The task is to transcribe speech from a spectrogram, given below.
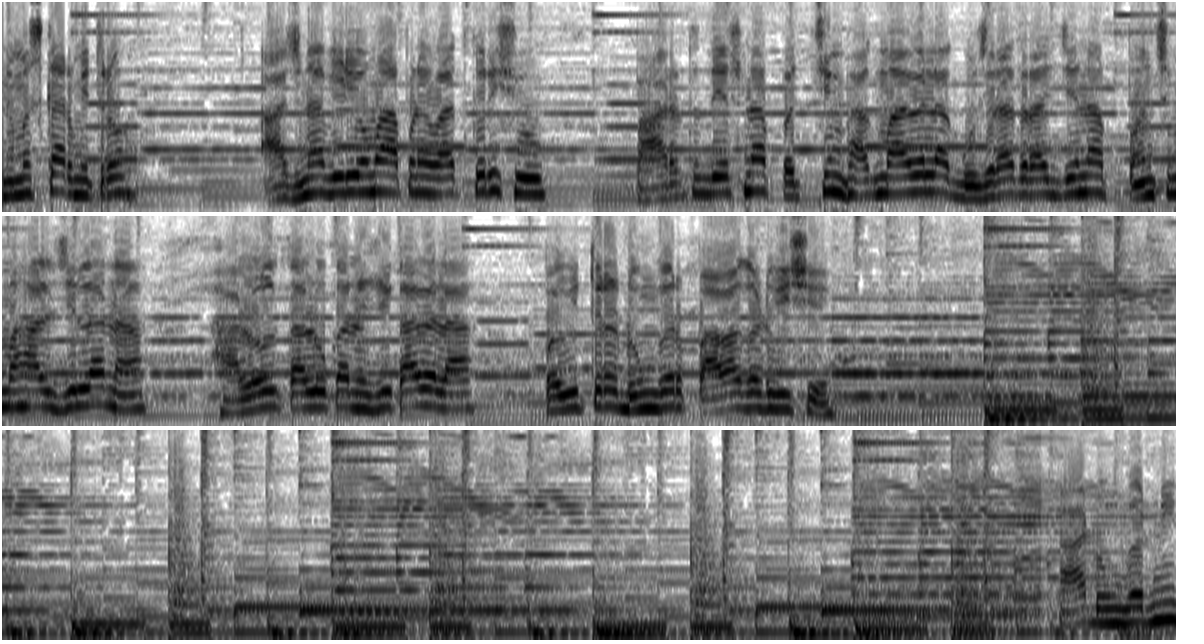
નમસ્કાર મિત્રો. આજના વિડીયોમાં આપણે વાત કરીશું ભારત દેશના પશ્ચિમ ભાગમાં આવેલા ગુજરાત રાજ્યના પંચમહાલ જિલ્લાના હાલોલ તાલુકા નજીક આવેલા પવિત્ર ડુંગર પાવાગઢ વિશે. આ ડુંગરની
